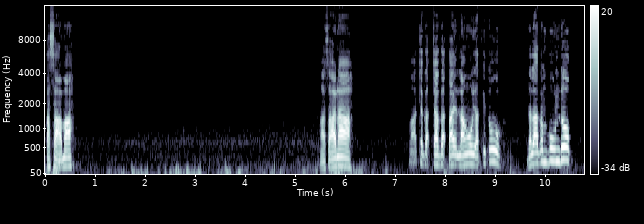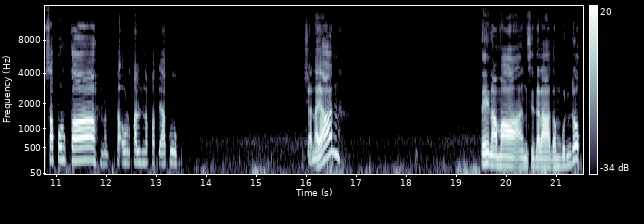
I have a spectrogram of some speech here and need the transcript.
kasama. Ah, sana Matyaga-tyaga tayo langoy. At ito, dalagang bundok. Sa pulka. Nagkaurtal na pati ako. Siya na yan. Tinamaan si dalagang bundok.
